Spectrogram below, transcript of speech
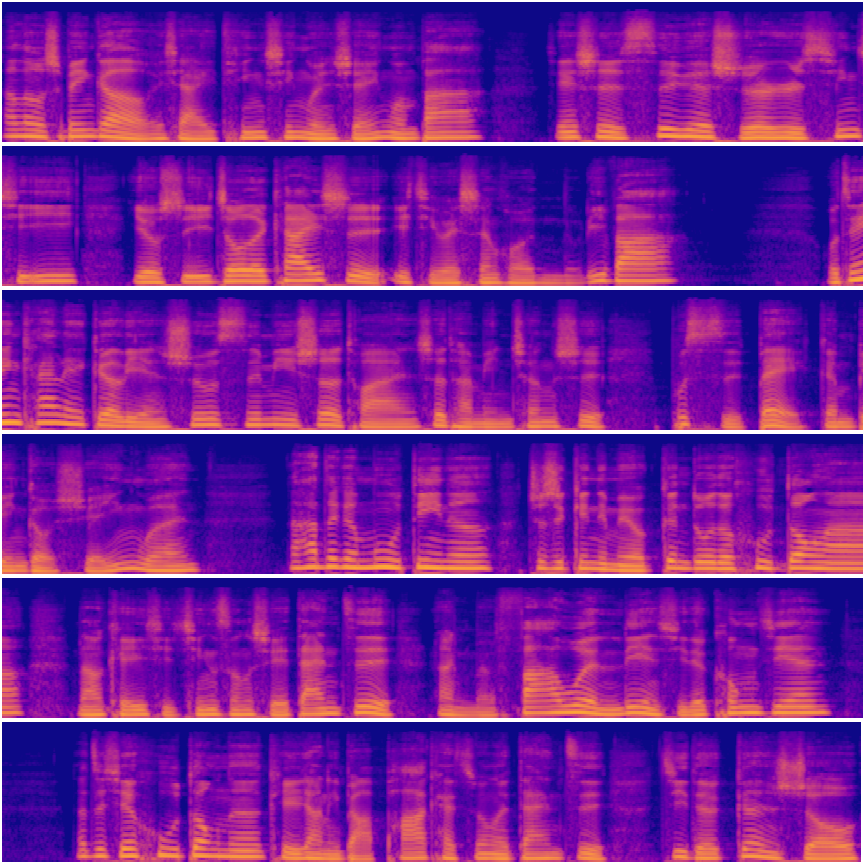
Hello，我是 Bingo，一起来听新闻学英文吧。今天是四月十二日，星期一，又是一周的开始，一起为生活努力吧。我最近开了一个脸书私密社团，社团名称是“不死背”，跟 Bingo 学英文。那它这个目的呢，就是跟你们有更多的互动啊，然后可以一起轻松学单字，让你们发问练习的空间。那这些互动呢，可以让你把 Podcast 中的单字记得更熟，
